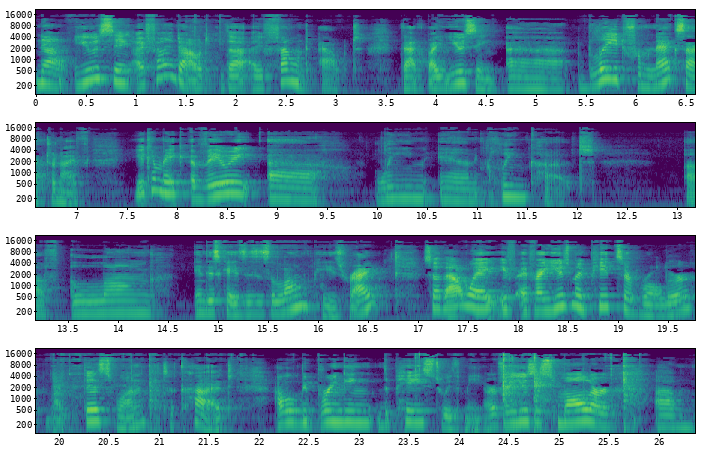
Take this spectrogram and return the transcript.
Now using, I find out that I found out that by using a blade from an X-Acto knife, you can make a very uh, lean and clean cut of a long, in this case, this is a long piece, right? So that way, if, if I use my pizza roller, like this one, to cut, I will be bringing the paste with me. Or if I use a smaller um,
